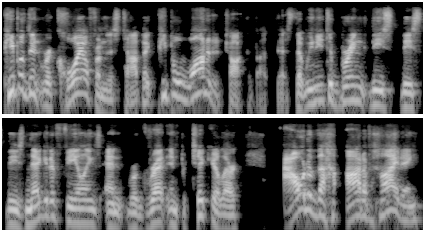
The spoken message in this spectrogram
People didn't recoil from this topic. People wanted to talk about this. That we need to bring these these these negative feelings and regret in particular out of the out of hiding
